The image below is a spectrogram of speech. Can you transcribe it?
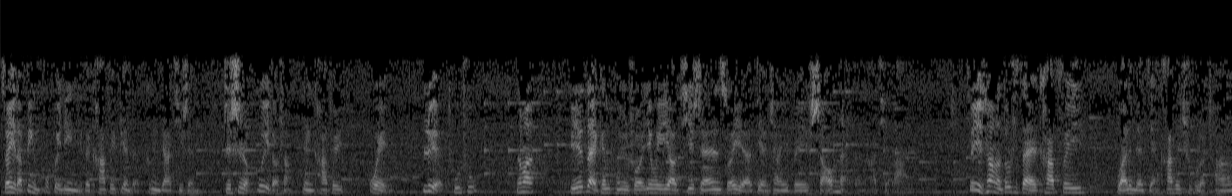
所以呢并不会令你的咖啡变得更加提神，只是味道上令咖啡味略突出。那么别再跟朋友说因为要提神，所以点上一杯少奶的拿铁啦。所以以上呢都是在咖啡馆里面点咖啡吃过了尝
